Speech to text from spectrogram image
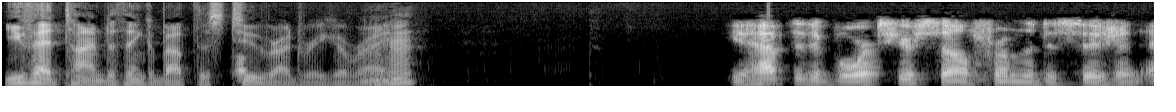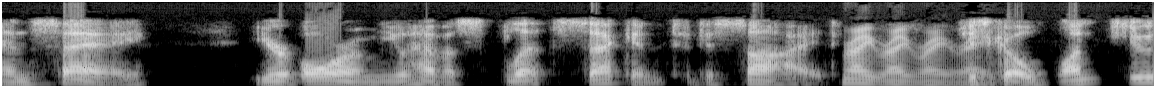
you've had time to think about this too, Rodrigo, right? Mhm. You have to divorce yourself from the decision and say, "You're Orem. You have a split second to decide." Right, right, right, right. Just go one, two,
